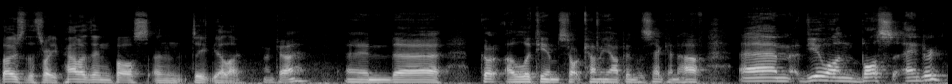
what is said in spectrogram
those are the three: Paladin, Boss, and Deep Yellow. Okay. And uh, got a lithium stock coming up in the second half. Um, view on Boss, Andrew?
